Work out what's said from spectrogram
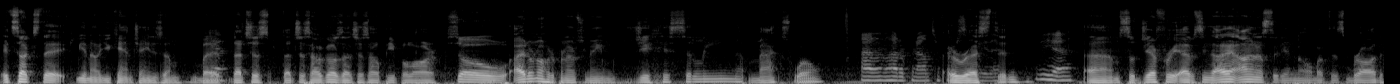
It sucks that you know you can't change them. But Yeah. that's just that's just how it goes. That's just how people are. So I don't know how to pronounce her name. Jehiceline Maxwell. I don't know how to pronounce her first name arrested. Yeah. Um, so Jeffrey Epstein, I honestly didn't know about this broad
